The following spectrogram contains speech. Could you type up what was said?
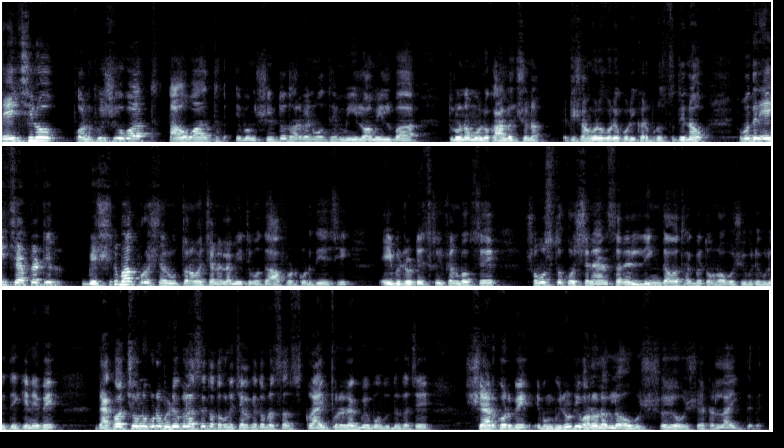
তেই ছিল কনফুসীয়বাদ তাওবাদ এবং সিন্টো ধর্মের মধ্যে মিল, অমিল বা তুলনামূলক আলোচনা। এটি সংগ্রহ করে পরীক্ষার প্রস্তুতি নাও। তোমাদের এই চ্যাপ্টারটির বেশিরভাগ প্রশ্নের উত্তর আমার চ্যানেলে আমি ইতিমধ্যে আপলোড করে দিয়েছি। এই ভিডিও ডেসক্রিপশন বক্সে সমস্ত কোশ্চেন অ্যান্সারের লিঙ্ক দেওয়া থাকবে। তোমরা অবশ্যই ভিডিওগুলি দেখে নেবে। দেখা হচ্ছে অন্য কোনো ভিডিও ক্লাসে ততক্ষণ চ্যানেলকে তোমরা সাবস্ক্রাইব করে রাখবে, বন্ধুদের কাছে শেয়ার করবে এবং ভিডিওটি ভালো লাগলে অবশ্যই অবশ্যই একটা লাইক দেবে।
